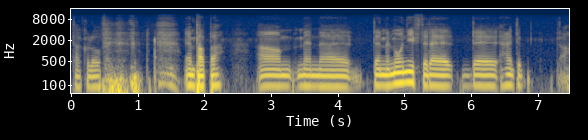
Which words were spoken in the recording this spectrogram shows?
tack och lov, en pappa. Um, men uh, den med månggifte, det, det har inte, ja,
